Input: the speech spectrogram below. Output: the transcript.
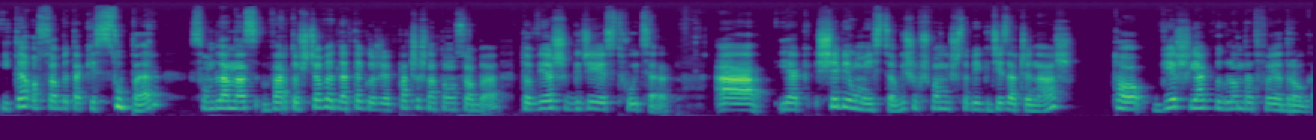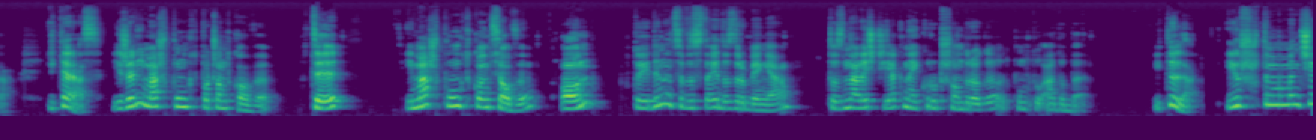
I te osoby takie super są dla nas wartościowe, dlatego że jak patrzysz na tą osobę, to wiesz, gdzie jest Twój cel. A jak siebie umiejscowisz i przypomnisz sobie, gdzie zaczynasz, to wiesz, jak wygląda Twoja droga. I teraz, jeżeli masz punkt początkowy, ty, i masz punkt końcowy, on, to jedyne, co zostaje do zrobienia, to znaleźć jak najkrótszą drogę od punktu A do B. I tyle. I już w tym momencie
